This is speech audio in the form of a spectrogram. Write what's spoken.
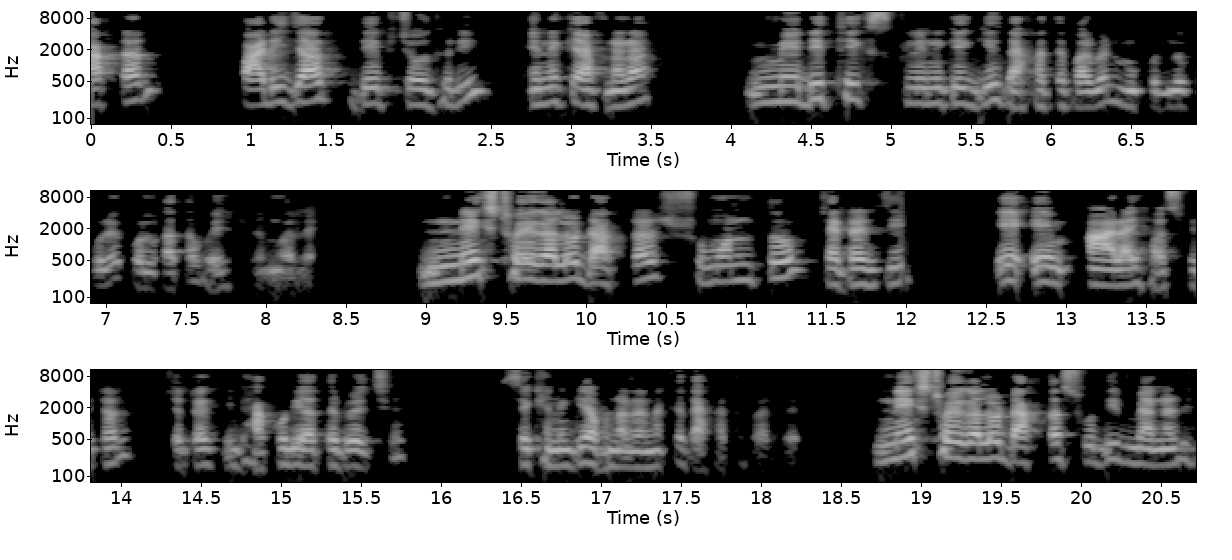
ডাক্তার পারিজাত দেব চৌধুরী, এনেকে আপনারা মেডিথিক্স ক্লিনিকে গিয়ে দেখাতে পারবেন, মুকুন্দপুরে, কলকাতা ওয়েস্ট বেঙ্গলে নেক্সট হয়ে গেল doctor Sumanta Chatterjee A M R I hospital যেটা কি ঢাকুরিয়াতে রয়েছে, সেখানে গিয়ে আপনারা এনাকে দেখাতে পারবেন নেক্সট হয়ে গেল ডাক্তার সুদীপ ব্যানার্জি।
